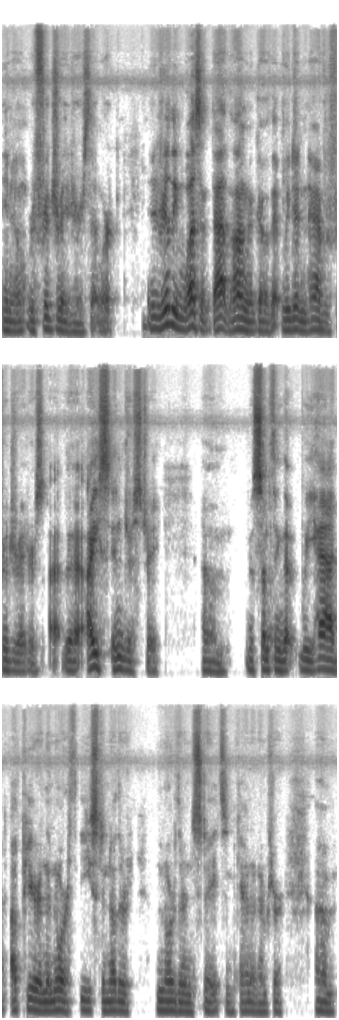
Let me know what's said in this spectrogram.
you know, refrigerators that work. It really wasn't that long ago that we didn't have refrigerators. Uh, the ice industry um, was something that we had up here in the Northeast and other northern states in Canada, I'm sure. Um,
